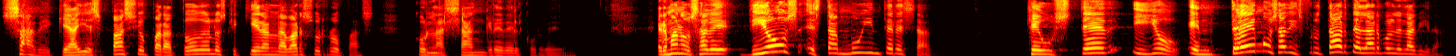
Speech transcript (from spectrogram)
sabe que hay espacio para todos los que quieran lavar sus ropas con la sangre del cordero. Hermano, sabe, Dios está muy interesado que usted y yo entremos a disfrutar del árbol de la vida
